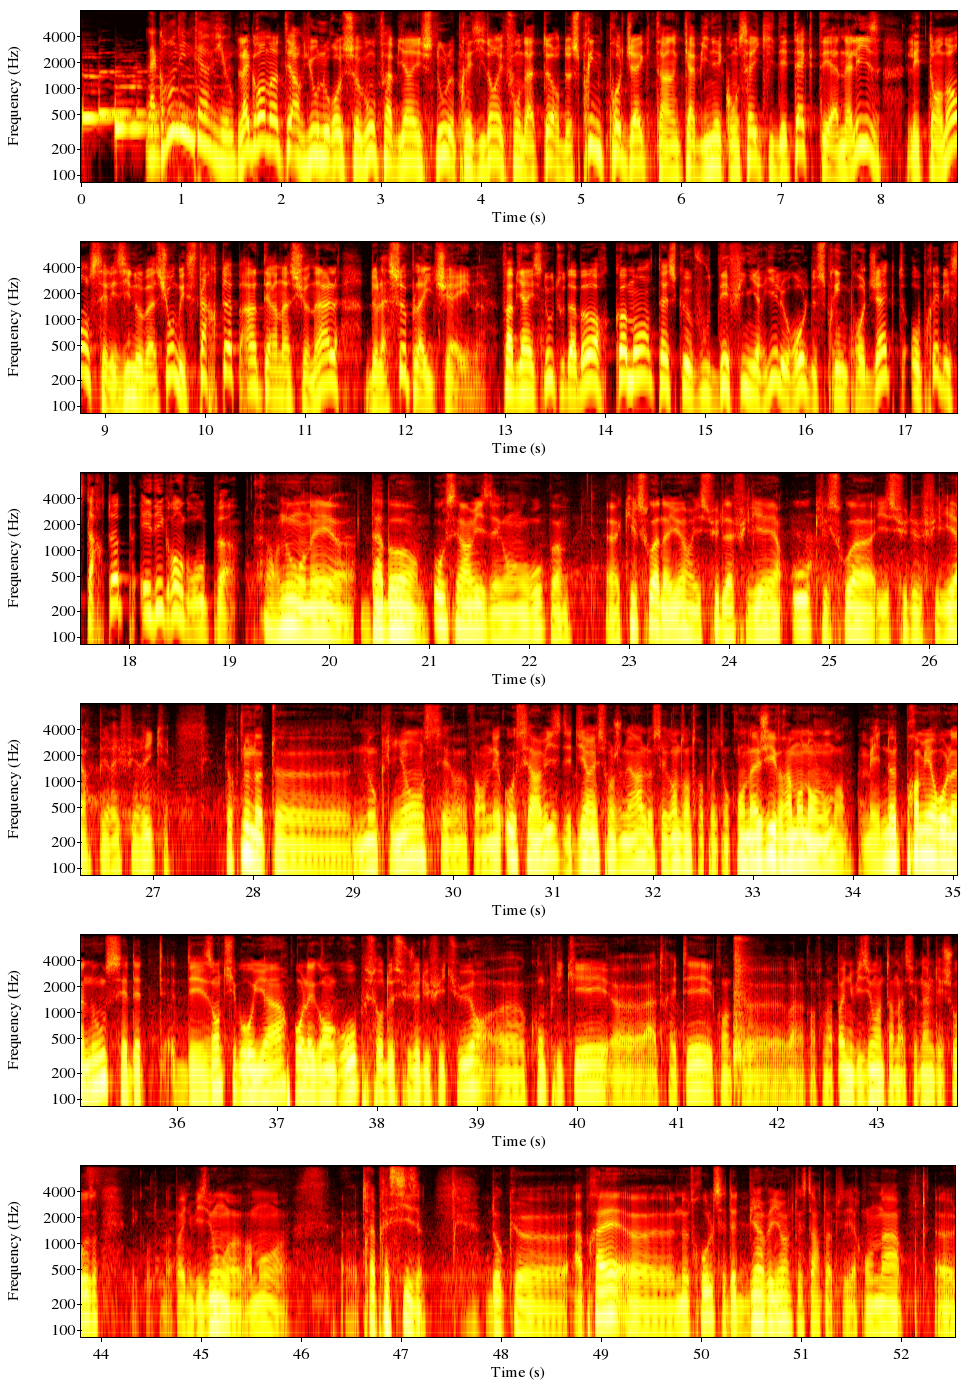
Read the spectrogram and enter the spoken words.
La grande interview. La grande interview, nous recevons Fabien Esnou, le président et fondateur de Sprint Project, un cabinet conseil qui détecte et analyse les tendances et les innovations des startups internationales de la supply chain. Fabien Esnou, tout d'abord, comment est-ce que vous définiriez le rôle de Sprint Project auprès des startups et des grands groupes? Alors nous, on est euh, d'abord au service des grands groupes, euh, qu'ils soient d'ailleurs issus de la filière ou qu'ils soient issus de filières périphériques donc nous, notre, euh, nos clients, c'est, enfin, on est au service des directions générales de ces grandes entreprises. Donc on agit vraiment dans l'ombre. Mais notre premier rôle à nous, c'est d'être des anti-brouillards pour les grands groupes sur des sujets du futur euh, compliqués euh, à traiter quand, voilà, quand on n'a pas une vision internationale des choses et quand on n'a pas une vision vraiment très précise. Donc euh, après, euh, notre rôle, c'est d'être bienveillant avec les startups. C'est-à-dire qu'on a euh,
